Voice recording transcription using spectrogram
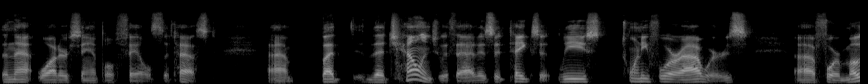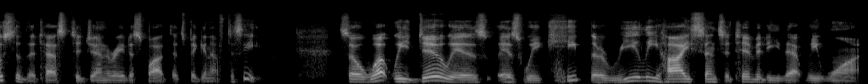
then that water sample fails the test. Um, but the challenge with that is it takes at least 24 hours uh, for most of the tests to generate a spot that's big enough to see. So what we do is, is we keep the really high sensitivity that we want.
